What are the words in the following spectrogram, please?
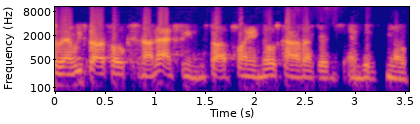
So then we started focusing on that scene and started playing those kind of records and just, you know,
